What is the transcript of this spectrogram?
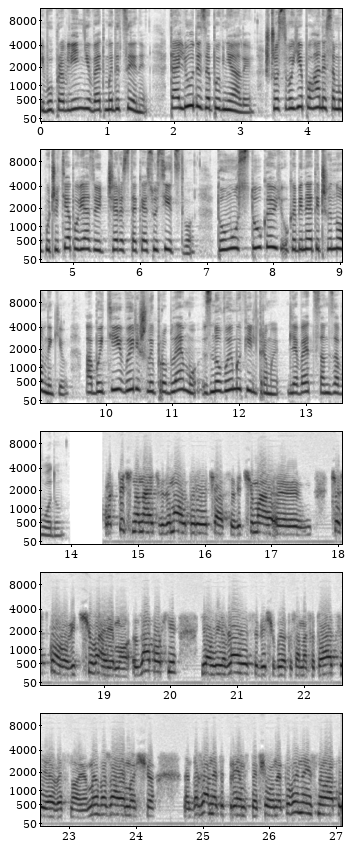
і в управлінні ветмедицини. Та люди запевняли, що своє погане самопочуття пов'язують через таке сусідство, тому стукають у кабінети чиновників, аби ті вирішили проблему з новими фільтрами для ветсанзаводу. Практично навіть в зимовий період часу відчума, е, частково відчуваємо запахи. Я уявляю собі, що буде та сама ситуація весною. Ми вважаємо, що державне підприємство, якщо воно повинно існувати,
